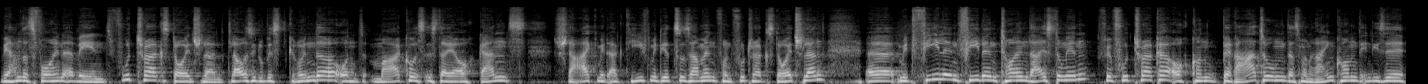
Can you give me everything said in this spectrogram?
wir haben das vorhin erwähnt, Food Trucks Deutschland. Klausi, du bist Gründer und Markus ist da ja auch ganz stark mit aktiv mit dir zusammen von Food Trucks Deutschland. Äh, mit vielen, vielen tollen Leistungen für Food Trucker, auch Kon Beratung, dass man reinkommt in diese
